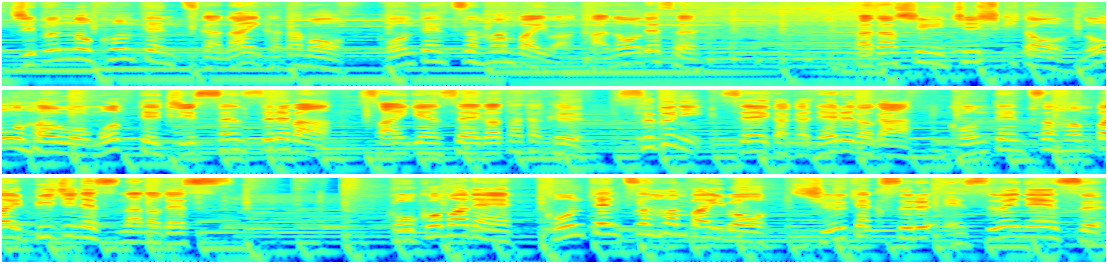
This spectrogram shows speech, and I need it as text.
自分のコンテンツがない方もコンテンツ販売は可能です。正しい知識とノウハウを持って実践すれば再現性が高くすぐに成果が出るのがコンテンツ販売ビジネスなのです。ここまでコンテンツ販売を集客する SNS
